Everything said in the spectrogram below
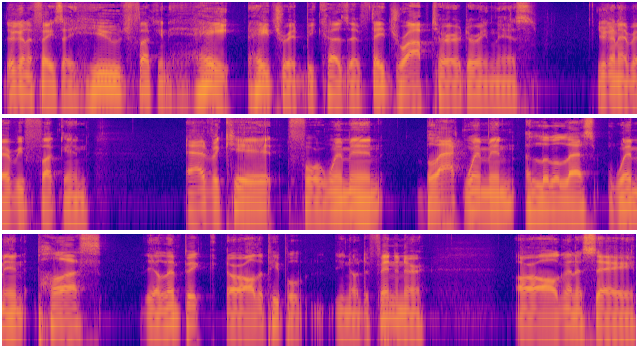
they're going to face a huge fucking hate, hatred because if they dropped her during this, you're going to have every fucking advocate for women, black women, a little less women, plus the Olympic or all the people, you know, defending her are all going to say,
